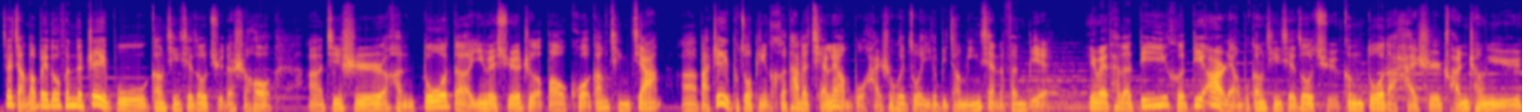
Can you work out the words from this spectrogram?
在讲到贝多芬的这部钢琴协奏曲的时候，啊，其实很多的音乐学者，包括钢琴家，啊，把这部作品和他的前两部还是会做一个比较明显的分别，因为他的第一和第二两部钢琴协奏曲更多的还是传承于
